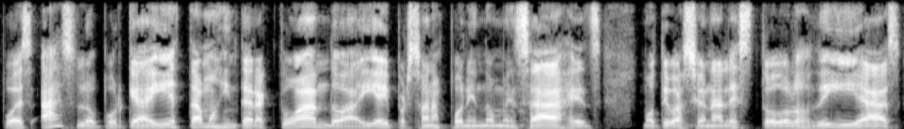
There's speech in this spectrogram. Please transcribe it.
pues hazlo, porque ahí estamos interactuando, ahí hay personas poniendo mensajes motivacionales todos los días.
